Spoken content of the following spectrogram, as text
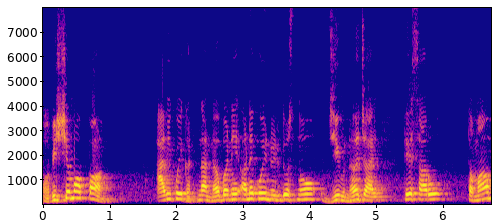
ભવિષ્યમાં પણ આવી કોઈ ઘટના ન બને અને કોઈ નિર્દોષનો જીવ ન જાય, તે સારું તમામ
